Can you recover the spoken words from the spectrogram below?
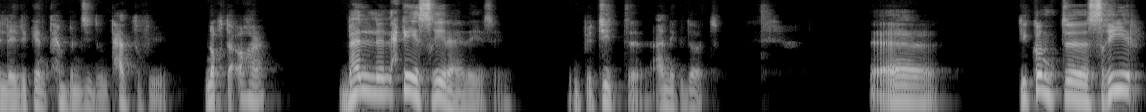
إلا إذا كان تحب نزيد نتحدثوا في نقطة أخرى. بل الحكاية صغيرة هذه بتيت انكدوت آه كي كنت صغير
